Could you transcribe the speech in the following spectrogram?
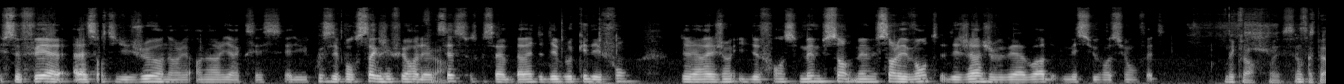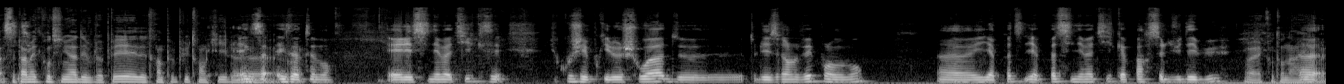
se fait à, à la sortie du jeu en early, en early access. Et du coup, c'est pour ça que j'ai fait early access parce que ça va me permettre de débloquer des fonds de la région Île-de-France, même sans même sans les ventes. Déjà, je vais avoir mes subventions en fait. D'accord. Ça, Donc, ça, per- ça c'est- permet de continuer à développer, d'être un peu plus tranquille. euh, ouais. exactement. Et les cinématiques, c'est du coup j'ai pris le choix de, de les enlever pour le moment. Euh, Il n'y a pas de, y a pas de cinématique à part celle du début. Ouais, quand on arrive. Euh, ouais.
